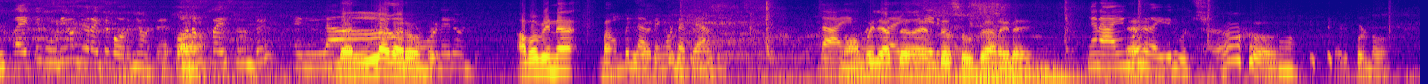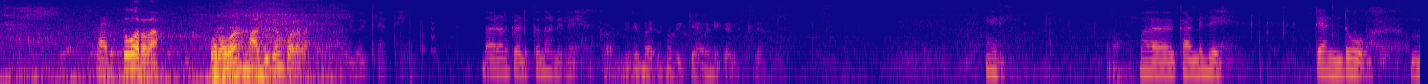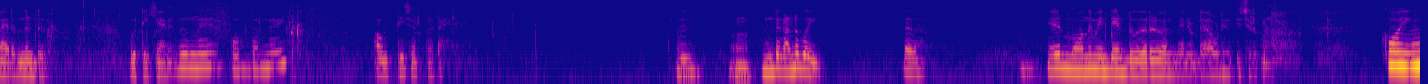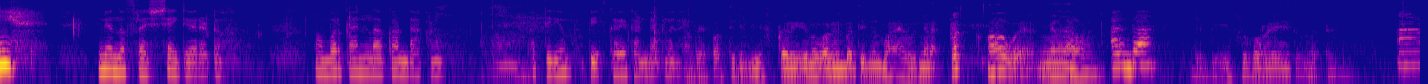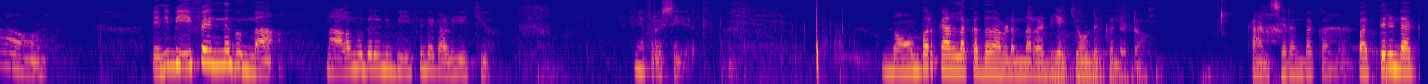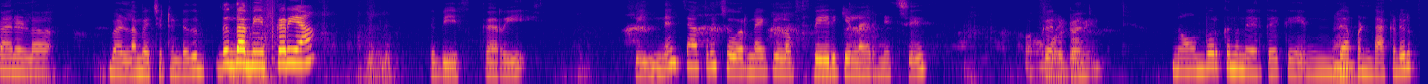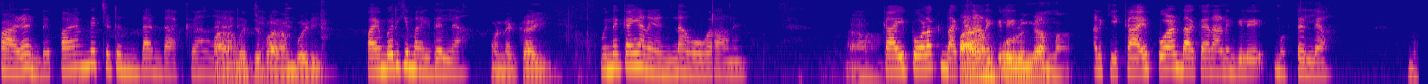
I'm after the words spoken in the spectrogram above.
എല്ലാ തരവും ഉണ്ട്. അപ്പൊ പിന്നെ നോമ്പില്ലാത്ത എന്ത് സുഖമാണ് അല്ലേ ഞാൻ ആയും കൊണ്ട് തൈര് കുടിച്ചു. കരുത്ത് കുറവാ. കുറവാ? മധുരം കുറവാ. വീട്ടിലെത്തി. ഒരാൾ കിടക്കുന്നുണ്ടല്ലേ? കണ്ണിന് മരുന്ന് കുടിക്കാൻ വേണ്ടി കിടക്കുക. കണ്ണിലെ രണ്ട് മരുന്നുണ്ട് ഉറ്റിക്കാൻ ഇതൊന്ന് പുറത്തുള്ള ഊറ്റി ചെറുക്കട്ടെ ഉണ്ട് കണ്ടു പോയി. അതാ ഇനി ഒരു മൂന്ന് മിനിറ്റ് വേറൊരു വൽമേനുണ്ട് അവിടെ എത്തിച്ചെടുക്കണം കൊയങ്ങി. ഇനി ഒന്ന് ഫ്രഷ് ആയിട്ട് വരാം കേട്ടോ. നോമ്പറക്കാനുള്ളതൊക്കെ ഉണ്ടാക്കണം. പത്തിരിയും ബീഫ് കറിയൊക്കെ ഉണ്ടാക്കണത്. അതെ പത്തിരി ബീഫ് കറി എന്ന് പറയുമ്പോഴത്തേനും വയറിങ്ങനെ ആ വയ- ഇങ്ങനെ ആവണം. അതെന്താ? ബീഫ് കുറേ തിന്നിട്ട്. ആണോ? ഇനി ബീഫ് എന്നെ തിന്നാ. നാളെ മുതൽ ഇനി ബീഫിന്റെ കളി വയ്ക്കൂ ഞാൻ ഫ്രഷ് ആയി വരാം. നോമ്പറക്കാനുള്ളൊക്കെ കഥ അവിടെ റെഡിയാക്കി നിൽക്കുന്നുണ്ട് കേട്ടോ. കാണിച്ചു എന്തൊക്കെ ഉള്ളത് പത്തിരി ഉണ്ടാക്കാനുള്ള വെള്ളം വെച്ചിട്ടുണ്ട്. ഇത് ഇതെന്താ ബീഫ് കറിയാ ഇത് ബീഫ് കറി പിന്നെ രാത്രി ചോറിനേക്കുള്ള ഉപ്പേരിക്കുള്ള അരിഞ്ഞിച്ച് ഒക്കെ നോമ്പ് തുറക്കുന്ന നേരത്തേക്ക് എന്താ ഇപ്പം ഉണ്ടാക്കേണ്ട? ഒരു പഴം ഉണ്ട് പഴം വെച്ചിട്ട് എന്താ ഉണ്ടാക്കുക പഴം വെച്ച് പഴംപൊരി. പഴംപൊരിക്ക് മൈദല്ല ഉന്നക്കായി. ഉന്നക്കായാണ് എണ്ണ ഓവറാണ് കായ്പോളൊക്കെ ഉണ്ടാക്കാനാണെങ്കിൽ അടക്കി. കായ്പോള ഉണ്ടാക്കാനാണെങ്കിൽ മുട്ടല്ല.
